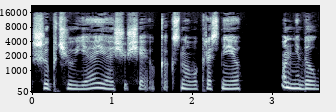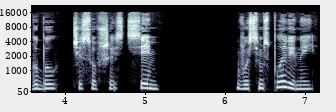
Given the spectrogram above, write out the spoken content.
Шепчу я и ощущаю, как снова краснею. Он недолго был, часов шесть-семь. Восемь с половиной.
